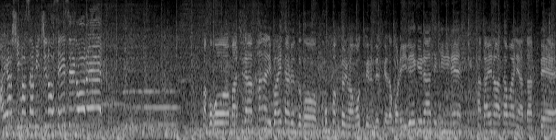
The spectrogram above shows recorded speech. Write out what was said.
林正道の先制ゴール！まあ、ここ町田はかなりバイタルのとこコンパクトに守ってるんですけどこれイレギュラー的にね高井の頭に当たって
